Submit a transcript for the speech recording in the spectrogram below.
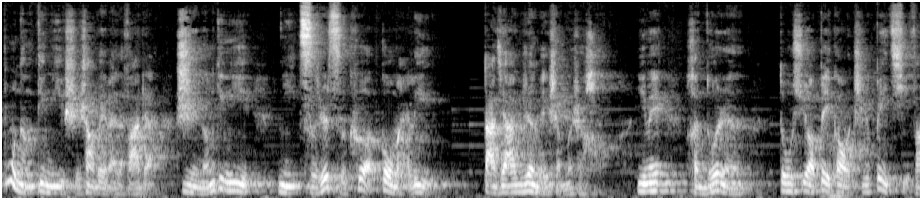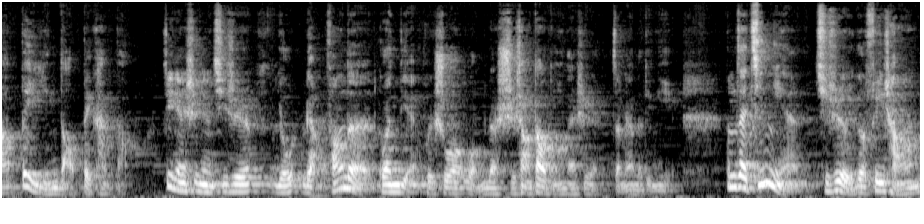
不能定义时尚未来的发展，只能定义你此时此刻购买力，大家认为什么是好，因为很多人。都需要被告知、被启发、被引导、被看到。这件事情其实有两方的观点会说，我们的时尚到底应该是怎么样的定义？那么在今年，其实有一个非常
